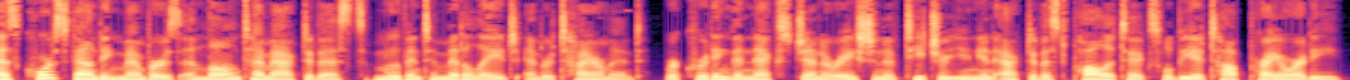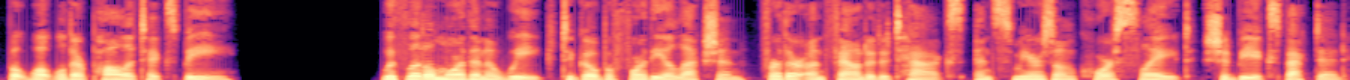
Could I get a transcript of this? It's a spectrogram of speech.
as CORE's founding members and longtime activists move into middle age and retirement, recruiting the next generation of teacher union activist politics will be a top priority, but what will their politics be? With little more than a week to go before the election, further unfounded attacks and smears on CORE's slate should be expected.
